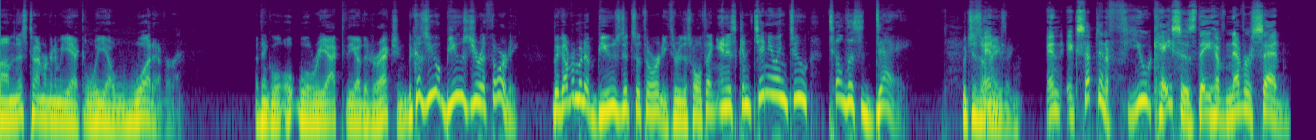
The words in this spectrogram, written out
Um, this time we're going to be like, well, yeah, whatever. I think we'll we'll react the other direction because you abused your authority. The government abused its authority through this whole thing and is continuing to till this day, which is amazing. And, and except in a few cases, they have never said,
